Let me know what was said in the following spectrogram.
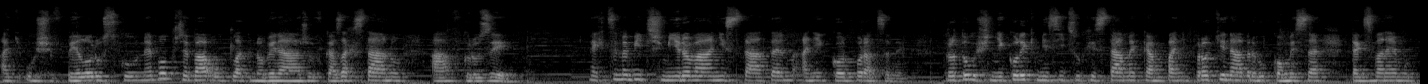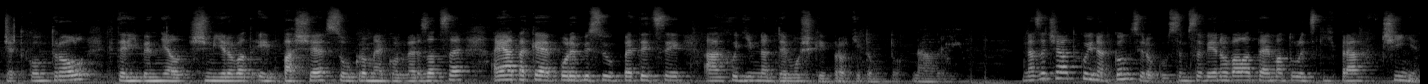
ať už v Bělorusku nebo třeba útlak novinářů v Kazachstánu a v Gruzii. Nechceme být šmírováni státem ani korporacemi. Proto už několik měsíců chystáme kampaň proti návrhu komise takzvanému chat control, který by měl šmírovat i vaše soukromé konverzace a já také podepisuju petici a chodím na demošky proti tomuto návrhu. Na začátku i na konci roku jsem se věnovala tématu lidských práv v Číně.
